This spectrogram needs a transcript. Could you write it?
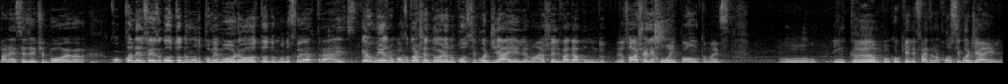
parece gente boa. Quando ele fez o gol, todo mundo comemorou, todo mundo foi atrás. Eu mesmo, como torcedor, eu não consigo odiar ele, eu não acho ele vagabundo. Eu só acho ele ruim, ponto, mas o, em campo, com o que ele faz, eu não consigo odiar ele.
